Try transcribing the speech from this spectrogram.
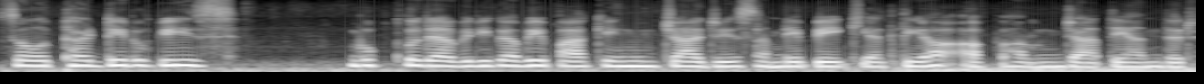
सो थर्टी रुपीज़ गुप्त गोदावरी का भी पार्किंग चार्जेस हमने पे किया दिया अब हम जाते हैं अंदर।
